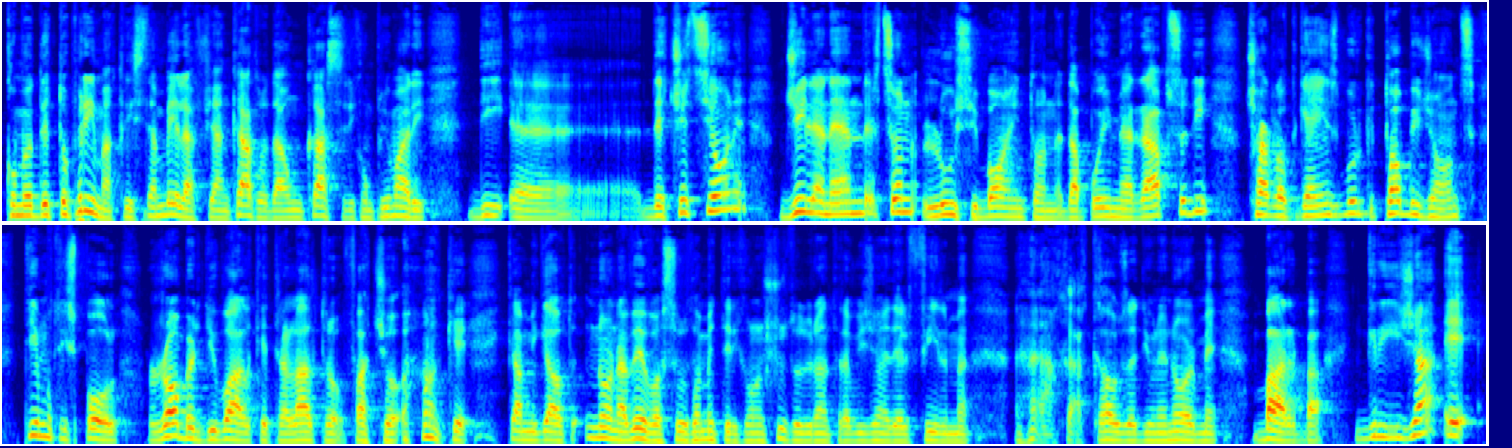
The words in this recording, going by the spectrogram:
come ho detto prima, Christian Bale è affiancato da un cast di comprimari di, eh, d'eccezione, Gillian Anderson, Lucy Boynton da Bohemian Rhapsody, Charlotte Gainsbourg, Toby Jones, Timothy Spall, Robert Duval, che tra l'altro faccio anche coming out, non avevo assolutamente riconosciuto durante la visione del film eh, a causa di un'enorme barba grigia, e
